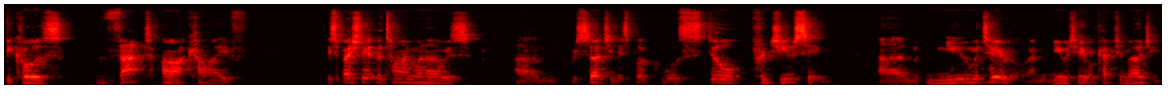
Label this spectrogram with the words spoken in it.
because that archive, especially at the time when I was um, researching this book, was still producing um, new material, and new material kept emerging.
